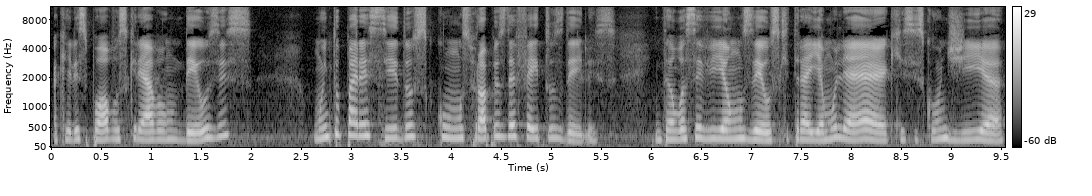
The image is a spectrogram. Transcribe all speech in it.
aqueles povos criavam deuses muito parecidos com os próprios defeitos deles. Então você via um Zeus que traía a mulher, que se escondia,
